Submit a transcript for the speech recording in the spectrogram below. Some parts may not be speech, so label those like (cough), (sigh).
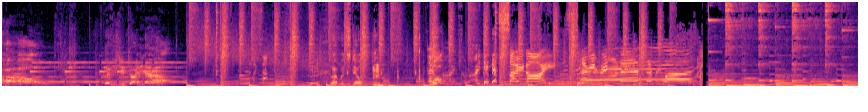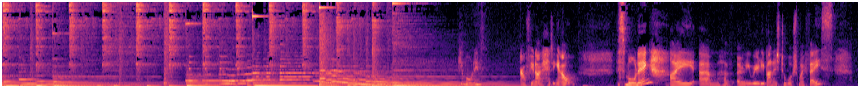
Oh! Good as you tried it out! Look, we're still. (clears throat) What? Alright. (laughs) so nice. Merry Christmas, everyone. Good morning. Alfie and I are heading out this morning. I um, have only really managed to wash my face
